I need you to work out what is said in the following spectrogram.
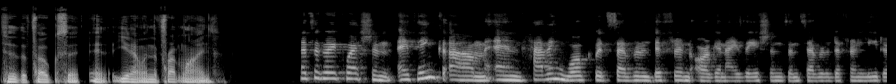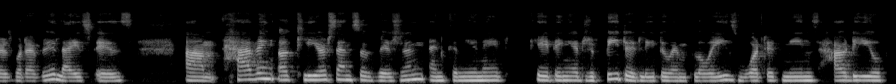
to the folks, uh, you know, in the front lines? That's a great question. I think, um, and having worked with several different organizations and several different leaders, what I've realized is um, having a clear sense of vision and communicating it repeatedly to employees, what it means, how do you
